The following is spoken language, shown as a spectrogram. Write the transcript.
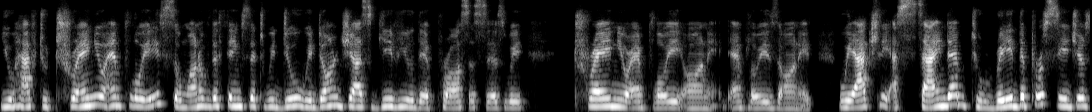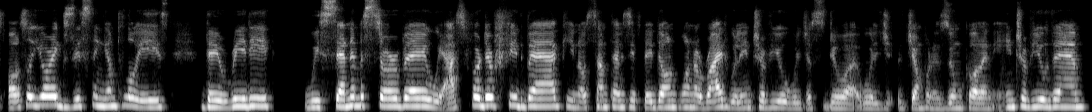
You have to train your employees. So one of the things that we do we don't just give you the processes we train your employee on it employees on it. We actually assign them to read the procedures also your existing employees. They read it we send them a survey we ask for their feedback you know sometimes if they don't want to write we'll interview we'll just do a we'll j- jump on a zoom call and interview them.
